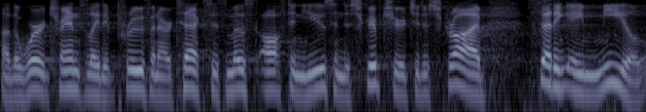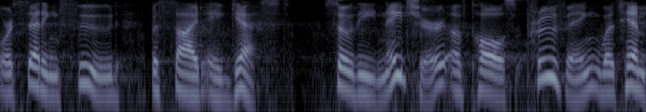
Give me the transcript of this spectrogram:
Uh, the word translated proof in our text is most often used in the scripture to describe setting a meal or setting food beside a guest. So, the nature of Paul's proving was him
